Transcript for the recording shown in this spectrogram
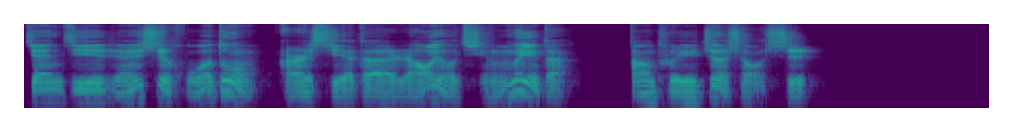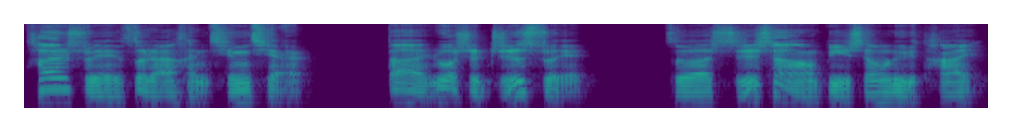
兼及人事活动而写得饶有情味的，当推这首诗。滩水自然很清浅，但若是止水，则石上必生绿苔。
